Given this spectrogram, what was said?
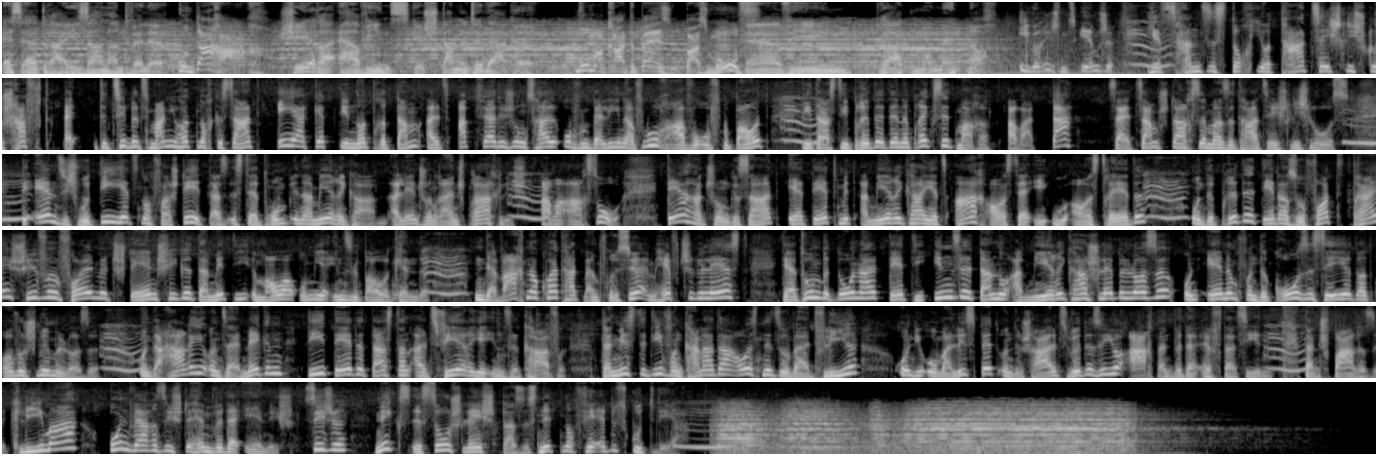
SR3 Saarlandwelle. Und Dachach, Scherer Erwins gestammelte Werke. wo wir gerade beißen, pass mal auf. Erwin, grad einen Moment noch. Iverichens Irmsche, jetzt haben sie es doch ja tatsächlich geschafft. Äh, der Zibbels Manni hat noch gesagt, er gibt die Notre Dame als Abfertigungshall auf dem Berliner Flughafen aufgebaut, wie das die Briten den Brexit machen. Aber da, seit Samstag sind wir sie tatsächlich los. Der Einzig, wo die jetzt noch versteht, das ist der Trump in Amerika. Allein schon rein sprachlich. Aber ach so, der hat schon gesagt, er tät mit Amerika jetzt auch aus der EU austrete. Und der Brite, der da sofort drei Schiffe voll mit Stählen schicke, damit die eine Mauer um ihr Insel bauen könnte. Und der Wagnerkurt hat beim Friseur im Heftchen gelesen, der Tumbe Donald, der die Insel dann nur Amerika schleppen lasse und einem von der großen See dort schwimmen lasse. Und der Harry und sein Megan, die täte das dann als Ferieninsel kaufen. Dann müsste die von Kanada aus nicht so weit fliehen und die Oma Lisbeth und der Charles würde sie ja ach, dann wieder öfter sehen. Dann spare sie Klima und wäre sich daheim wieder ähnlich. Sicher, nix ist so schlecht, dass es nicht noch für etwas gut wäre.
